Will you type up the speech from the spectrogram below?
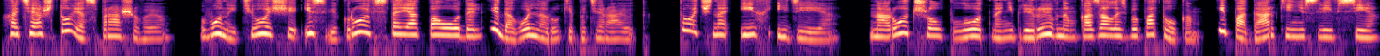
Хотя что я спрашиваю? Вон и теща, и свекровь стоят поодаль и довольно руки потирают. Точно их идея. Народ шел плотно, непрерывным, казалось бы, потоком. И подарки несли все.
